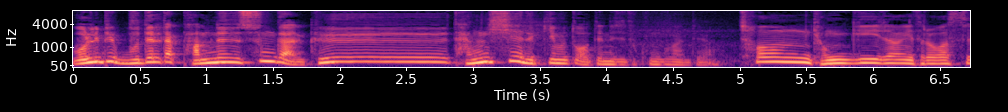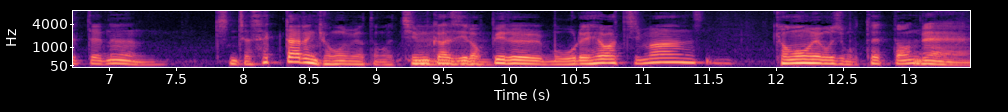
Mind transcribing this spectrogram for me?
올림픽 무대를 딱 밟는 순간 그 당시의 느낌은 또 어땠는지도 궁금한데요. 처음 경기장에 들어갔을 때는 진짜 색다른 경험이었던 것 같아요. 지금까지 음. 럭비를 뭐 오래 해왔지만 경험해보지 못했던 네.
